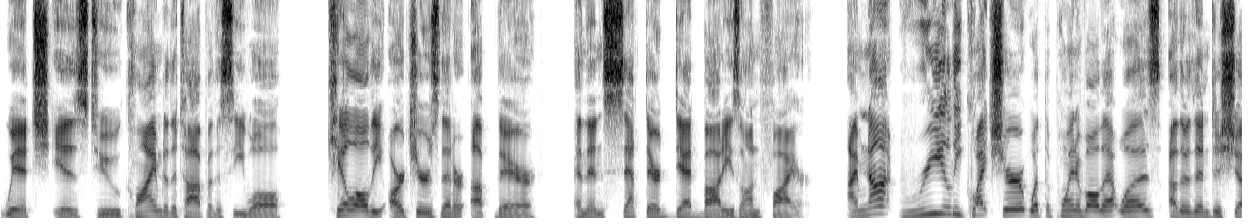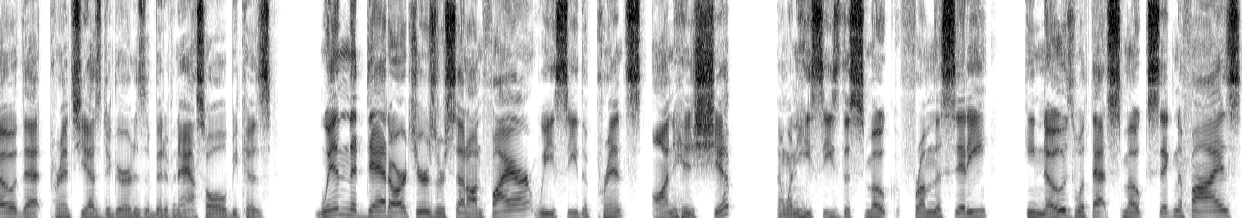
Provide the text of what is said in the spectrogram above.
which is to climb to the top of the seawall, kill all the archers that are up there, and then set their dead bodies on fire. I'm not really quite sure what the point of all that was, other than to show that Prince Yezdigerd is a bit of an asshole because when the dead archers are set on fire, we see the prince on his ship. And when he sees the smoke from the city, he knows what that smoke signifies.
